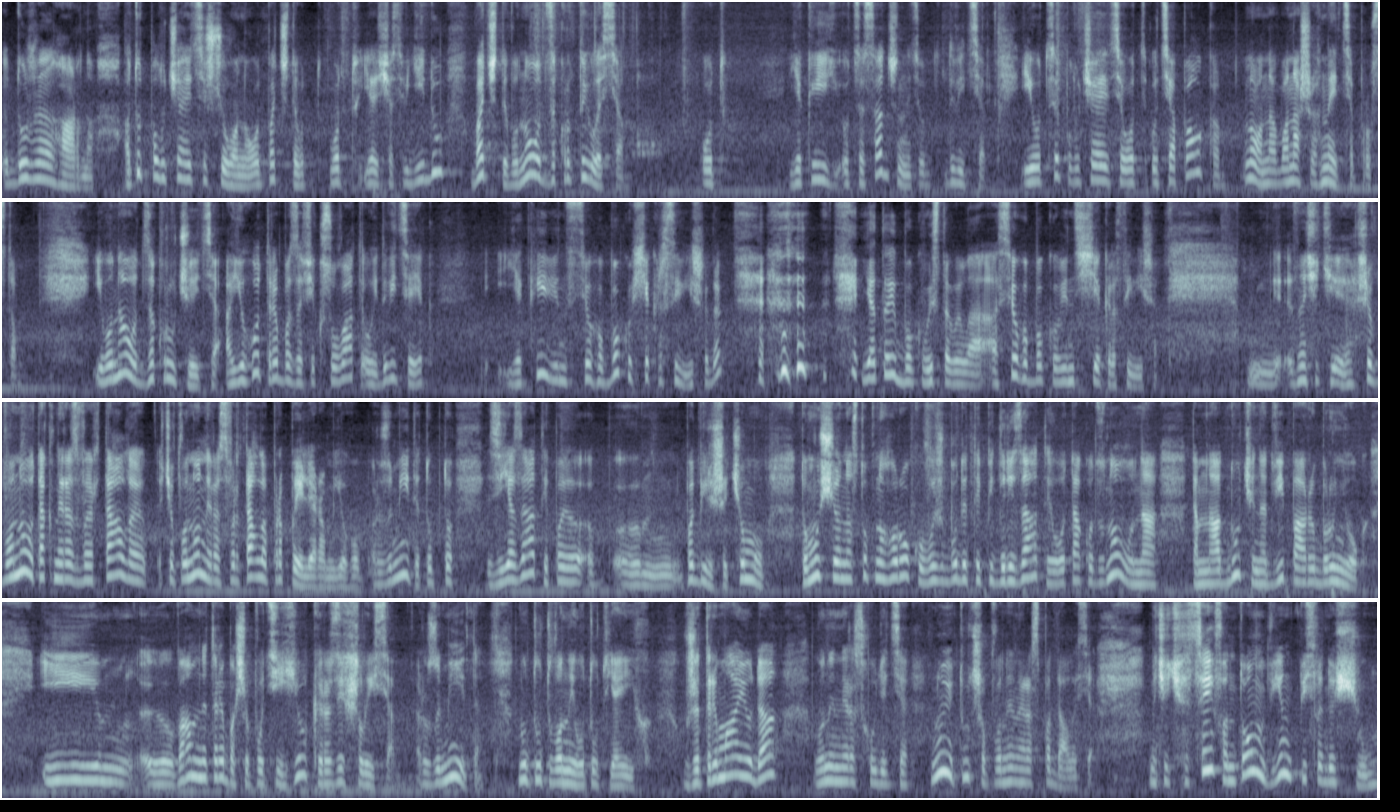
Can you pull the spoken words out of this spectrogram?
дуже гарно. А тут виходить, що воно? От бачите, от, от я зараз відійду, бачите, воно от закрутилося. От який оце саджанець, от дивіться. І оце виходить, от, оця палка, ну вона, вона ж гнеться просто. І вона от закручується, а його треба зафіксувати. Ой, дивіться, як, який він з цього боку ще красивіше, да? Я той бок виставила, а з цього боку він ще красивіше. Значить, щоб воно так не розвертало, щоб воно не розвертало пропелером його, розумієте? Тобто зв'язати ем, побільше. Чому? Тому що наступного року ви ж будете підрізати отак от знову на, там, на одну чи на дві пари бруньок. І е, вам не треба, щоб оці гілки розійшлися. Розумієте? Ну тут вони, отут я їх вже тримаю, да? вони не розходяться. Ну і тут, щоб вони не розпадалися. Значить, цей фантом він після дощу.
